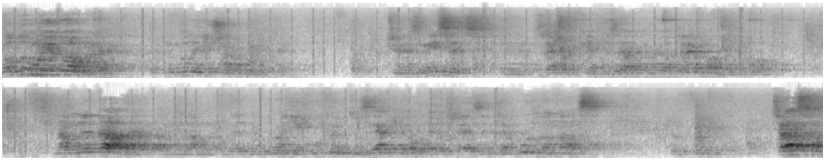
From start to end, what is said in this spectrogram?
Ну, думаю, добре, не буду нічого робити. Через місяць е, все ж таки ми землю не отримали, бо нам не дали. Там, нам один купив ту землю, але вже земля була на нас. Тобто, часом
